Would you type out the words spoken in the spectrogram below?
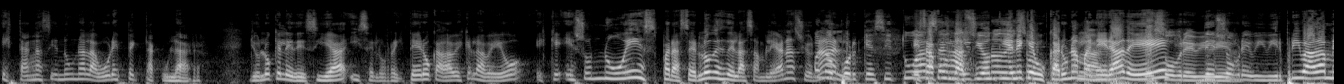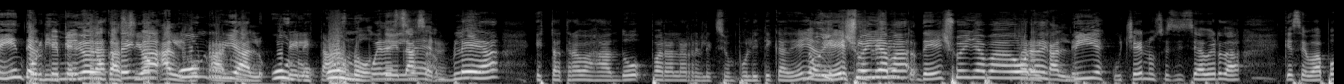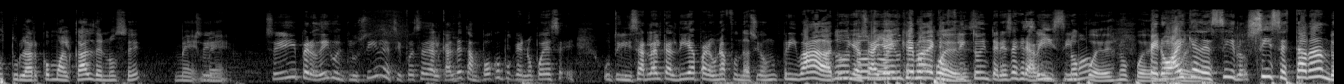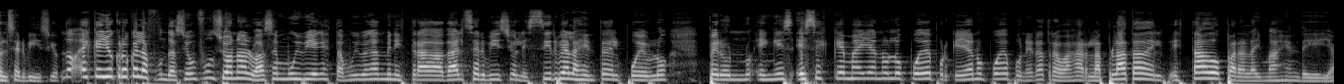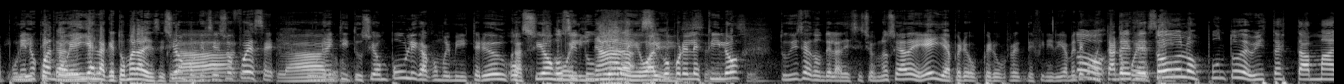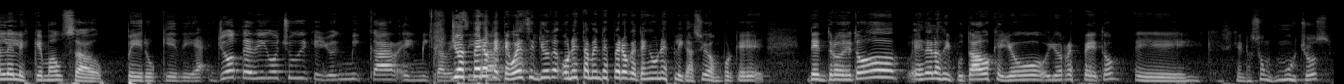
están haciendo una labor espectacular. Yo lo que le decía, y se lo reitero cada vez que la veo, es que eso no es para hacerlo desde la Asamblea Nacional. Bueno, porque si tú Esa haces fundación tiene esos- que buscar una claro, manera de, de sobrevivir. de sobrevivir privadamente. el porque Ministerio de Educación, tenga algo, un real, uno, del Estado, uno no de la asamblea está trabajando para la reelección política de ella. No, de hecho ella va, de hecho ella va ahora vi, escuché, no sé si sea verdad, que se va a postular como alcalde, no sé. Me, Sí. me- Sí, pero digo, inclusive si fuese de alcalde tampoco, porque no puedes eh, utilizar la alcaldía para una fundación privada No, tuya. no, o sea, ahí no, hay es un tema de puedes. conflicto de intereses Sí, gravísimo. no puedes, no puedes, Pero hay que decirlo, sí se está dando el servicio. No, es que yo creo que la fundación funciona, lo hace muy bien, está muy bien administrada, da el servicio, le sirve a la gente del pueblo, pero no- en es- ese esquema ella no lo puede porque ella no puede poner a trabajar la plata del Estado para la imagen de ella. Menos cuando ella es la que toma la decisión, porque si eso fuese claro. una institución pública como el Ministerio de Educación O- o, o si el tuviera- o algo sí, por el sí, estilo, sí. tú dices donde la decisión no sea de ella, pero pero definitivamente como está no desde puede todos los puntos de vista está mal el esquema usado, pero que de yo te digo Chuy que yo en mi car en mi cabeza Yo espero que te voy a decir, yo honestamente espero que tenga una explicación, porque dentro de todo es de los diputados que yo, yo respeto, eh, que, que no son muchos,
